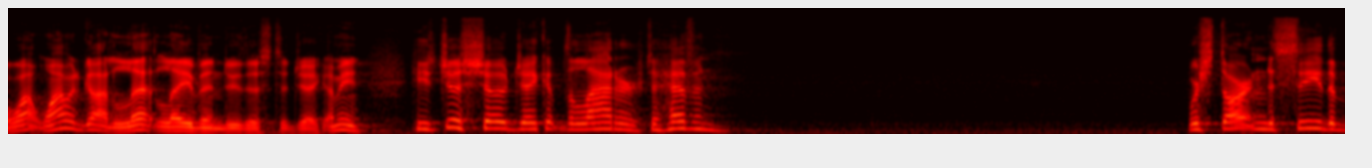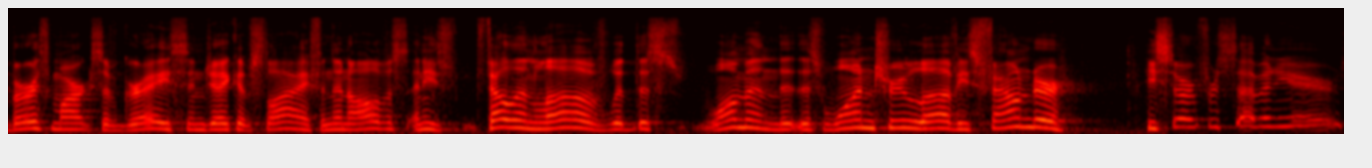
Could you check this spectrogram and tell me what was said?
Why, why would God let Laban do this to Jacob? I mean, he's just showed Jacob the ladder to heaven. We're starting to see the birthmarks of grace in Jacob's life. And then all of us, and he's fell in love with this woman, this one true love. He's found her. He served for seven years.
